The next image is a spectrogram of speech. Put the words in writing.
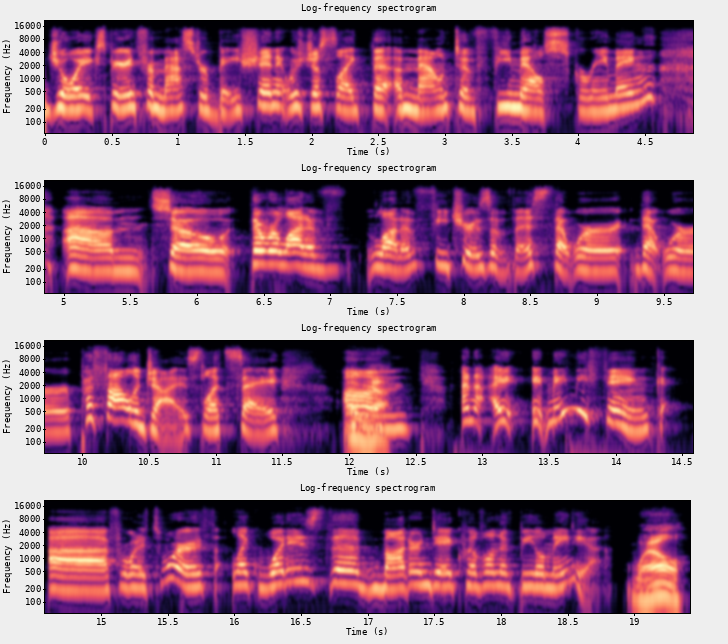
joy experience from masturbation. It was just like the amount of female screaming. Um so there were a lot of a lot of features of this that were that were pathologized let's say. Oh, yeah. um and i it made me think uh for what it's worth like what is the modern day equivalent of beatlemania? Well,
